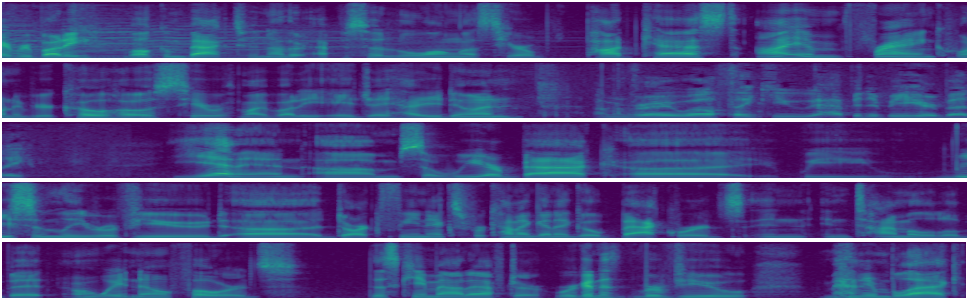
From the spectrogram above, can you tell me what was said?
Hey everybody, welcome back to another episode of the Long Lost Hero podcast. I am Frank, one of your co-hosts here with my buddy AJ. How you doing? I'm very well, thank you. Happy to be here, buddy. Yeah, man. Um, so we are back. Uh, we recently reviewed uh, Dark Phoenix. We're kind of going to go backwards in, in time a little bit. Oh, wait, no, forwards. This came out after. We're going to review Men in Black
